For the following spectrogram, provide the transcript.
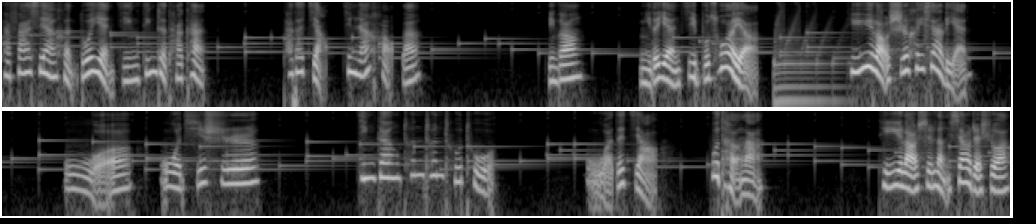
他发现很多眼睛盯着他看，他的脚竟然好了。金刚，你的演技不错呀！体育老师黑下脸。我……我其实……金刚吞吞吐吐。我的脚不疼了。体育老师冷笑着说：“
